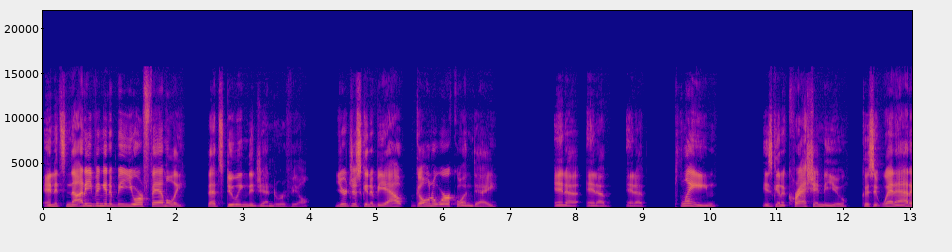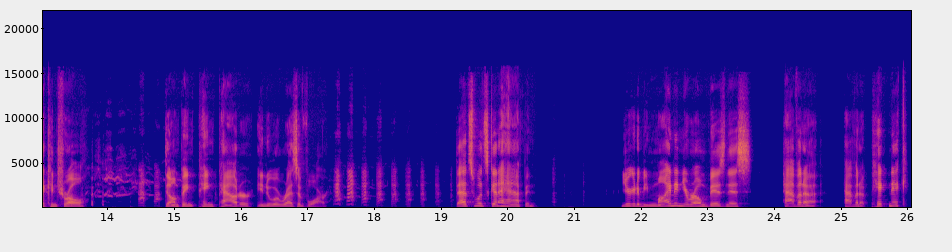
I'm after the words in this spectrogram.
And it's not even going to be your family that's doing the gender reveal. You're just going to be out going to work one day and a and a and a plane is going to crash into you cuz it went out of control dumping pink powder into a reservoir. That's what's going to happen. You're going to be minding your own business, having a having a picnic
